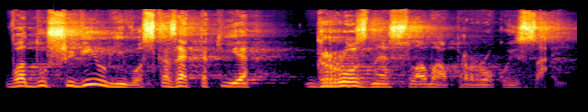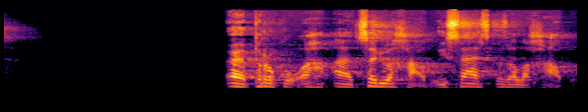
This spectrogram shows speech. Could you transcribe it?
воодушевил его сказать такие грозные слова пророку Исаии. Э, пророку, а, царю Ахаву. Исаия сказал Ахаву.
